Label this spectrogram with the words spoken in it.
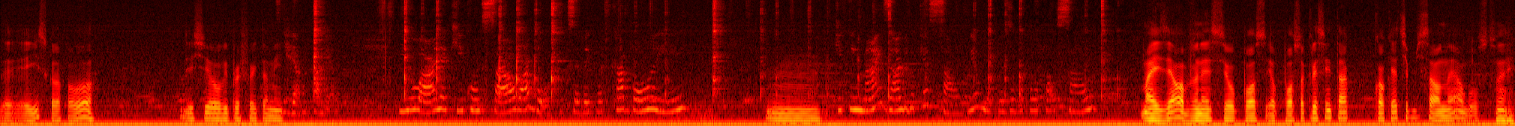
É, é isso que ela falou? Deixa eu ouvir perfeitamente. Desligar a panela. E o alho aqui com sal a gosto. Você vê que vai ficar bom aí. Hum. Aqui tem mais alho do que sal, viu? Depois eu vou colocar o sal. Mas é óbvio, né? Se eu posso, eu posso acrescentar qualquer tipo de sal, né? Ao gosto, né?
